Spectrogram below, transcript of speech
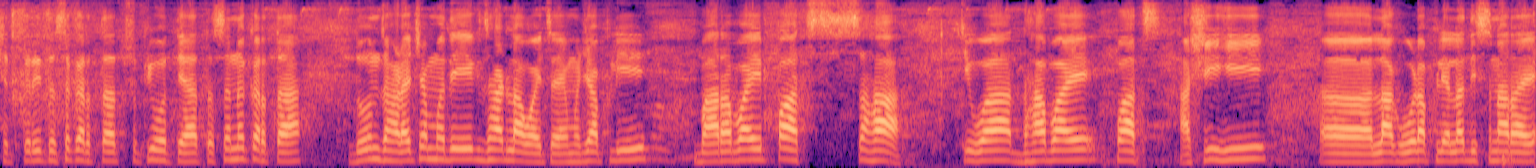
शेतकरी तसं करतात चुकी होत्या. तसं न करता दोन झाडाच्यामध्ये एक झाड लावायचं आहे. म्हणजे आपली बारा बाय पाच सहा किंवा दहा बाय पाच अशी ही लागवड आपल्याला दिसणार आहे.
